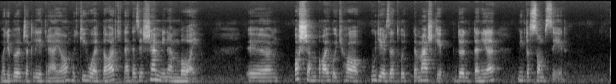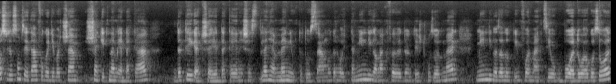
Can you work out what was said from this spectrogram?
vagy a bölcsek létrája, hogy ki hol tart, tehát ezért semmi nem baj az sem baj, hogyha úgy érzed, hogy te másképp döntenél, mint a szomszéd. Az, hogy a szomszéd elfogadja vagy sem, senkit nem érdekel, de téged se érdekeljen, és ez legyen megnyugtató számodra, hogy te mindig a megfelelő döntést hozod meg, mindig az adott információkból dolgozol,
